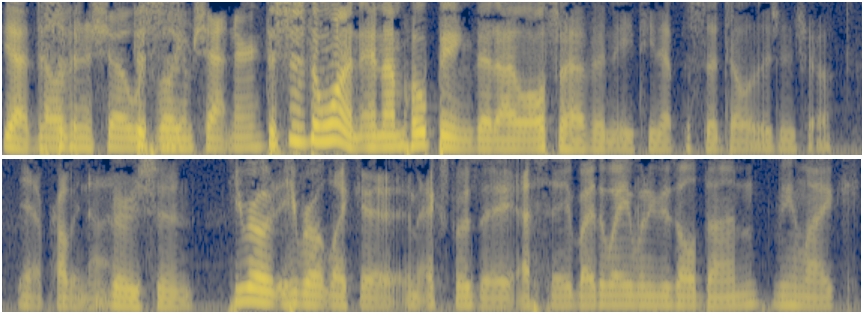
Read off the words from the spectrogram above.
yeah, this television is show with is- William Shatner. this is the one, and I'm hoping that I'll also have an 18 episode television show yeah, probably not. very soon. He wrote he wrote like a, an expose essay by the way when he was all done, being like,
